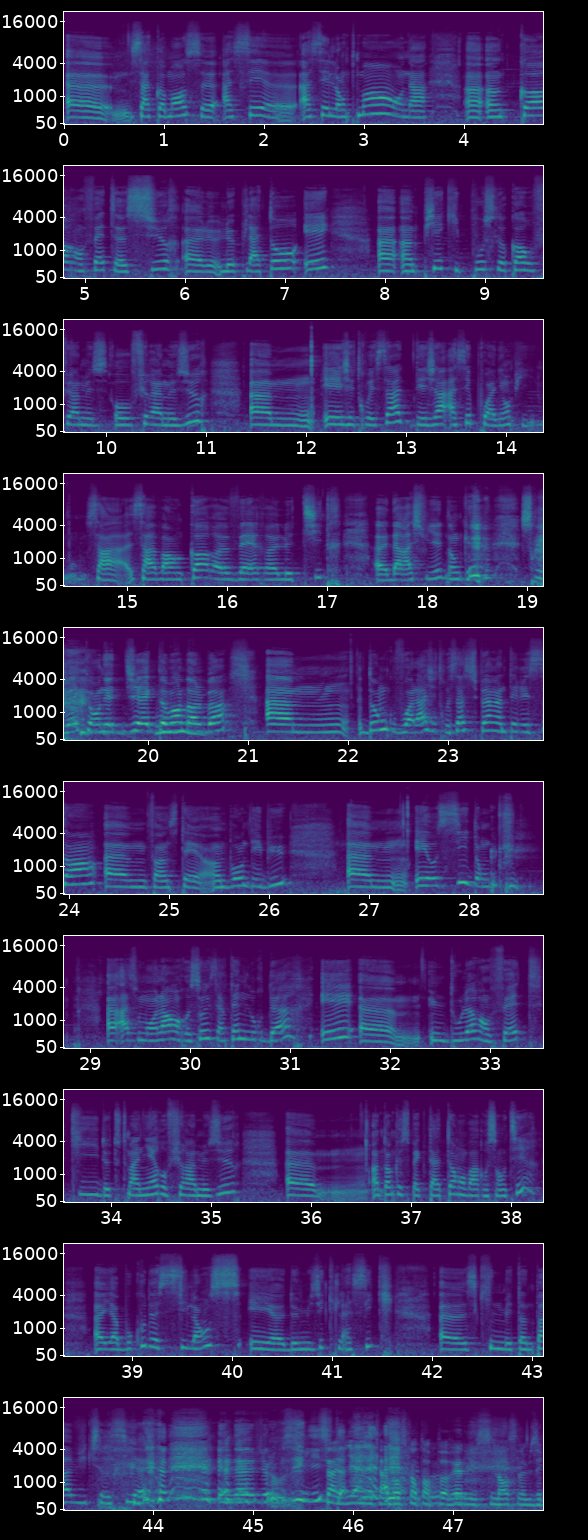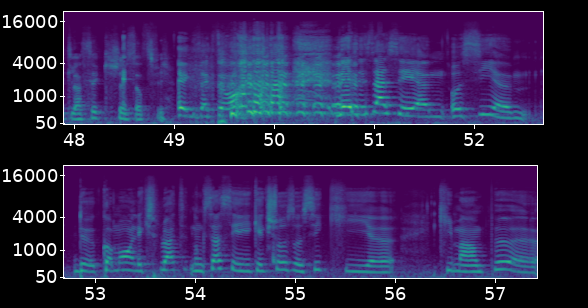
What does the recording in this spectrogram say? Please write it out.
Ça commence assez, assez lentement. On a un, corps, en fait, sur le, le plateau et un pied qui pousse le corps au fur et à, mes- au fur et mesure. Euh, et j'ai trouvé ça déjà assez poignant. Puis bon, ça, ça va encore euh, vers euh, le titre euh. Donc euh, je trouvais qu'on est directement dans le bain. Euh, donc voilà, j'ai trouvé ça super intéressant. Euh, Enfin, c'était un bon début. Euh, et aussi, donc, euh, à ce moment-là, on ressent une certaine lourdeur et euh, une douleur, en fait, qui, de toute manière, au fur et à mesure, euh, en tant que spectateur, on va ressentir. Euh, Il y a beaucoup de silence et euh, de musique classique, euh, ce qui ne m'étonne pas, vu que c'est aussi euh, une violoncelliste. ça vient avec la danse contemporaine, le silence, la musique classique, je le certifie. Exactement. Mais c'est ça, c'est euh, aussi euh, de comment on l'exploite. Donc ça, c'est quelque chose aussi qui euh, qui m'a un peu euh,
